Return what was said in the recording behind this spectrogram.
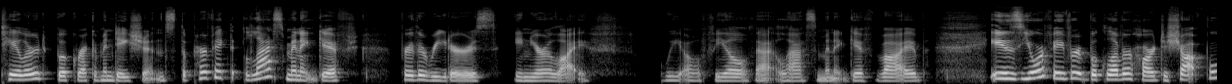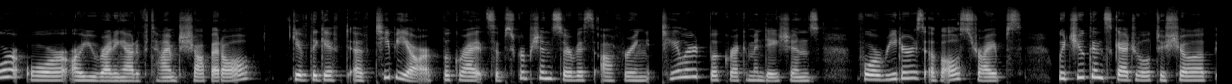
Tailored Book Recommendations, the perfect last minute gift for the readers in your life. We all feel that last minute gift vibe. Is your favorite book lover hard to shop for, or are you running out of time to shop at all? Give the gift of TBR, Book Riot subscription service offering tailored book recommendations for readers of all stripes, which you can schedule to show up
